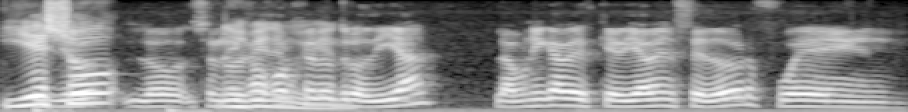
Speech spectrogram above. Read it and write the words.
Y eso Yo lo- se lo dije a Jorge el otro día. La única vez que vi a vencedor fue en,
